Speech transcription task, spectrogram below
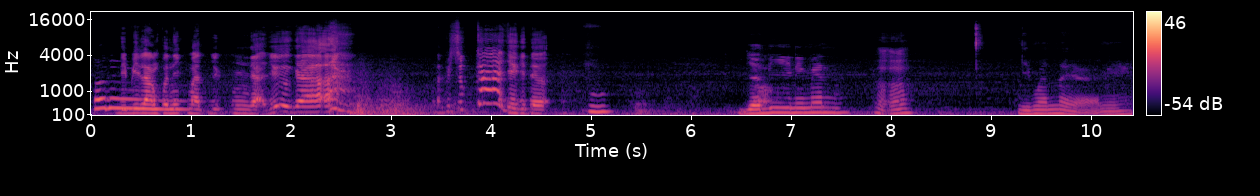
Aduh. dibilang penikmat ju- enggak juga tapi suka aja gitu. Jadi ini men. Mm-mm. gimana ya nih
